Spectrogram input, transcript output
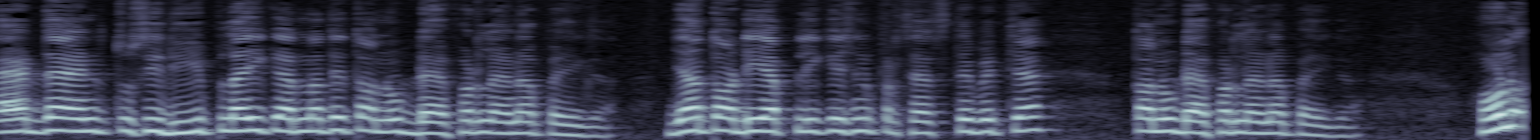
ਐਟ ਦਾ ਐਂਡ ਤੁਸੀਂ ਰੀਅਪਲਾਈ ਕਰਨਾ ਤੇ ਤੁਹਾਨੂੰ ਡੈਫਰ ਲੈਣਾ ਪਏਗਾ। ਜਾਂ ਤੁਹਾਡੀ ਐਪਲੀਕੇਸ਼ਨ ਪ੍ਰੋਸੈਸ ਦੇ ਵਿੱਚ ਹੈ, ਤੁਹਾਨੂੰ ਡੈਫਰ ਲੈਣਾ ਪਏਗਾ। ਹੁਣ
